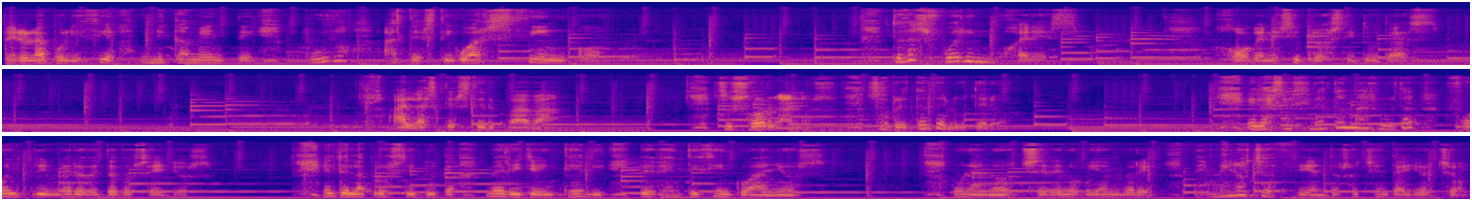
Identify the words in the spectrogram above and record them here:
pero la policía únicamente pudo atestiguar 5. Todas fueron mujeres, jóvenes y prostitutas, a las que extirpaba sus órganos, sobre todo el útero. El asesinato más brutal fue el primero de todos ellos, el de la prostituta Mary Jane Kelly, de 25 años. Una noche de noviembre de 1888,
